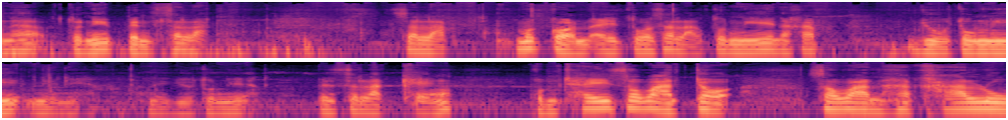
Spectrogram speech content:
นะฮะตัวนี้เป็นสลักสลักเมื่อก่อนไอตัวสลักตัวนี้นะครับ อยู่ตรงนี้นี่นี่นี่อยู่ตรงนี้เป็นสลักแข็ง ผมใช้สว่านเจาะสว่านหักคารู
